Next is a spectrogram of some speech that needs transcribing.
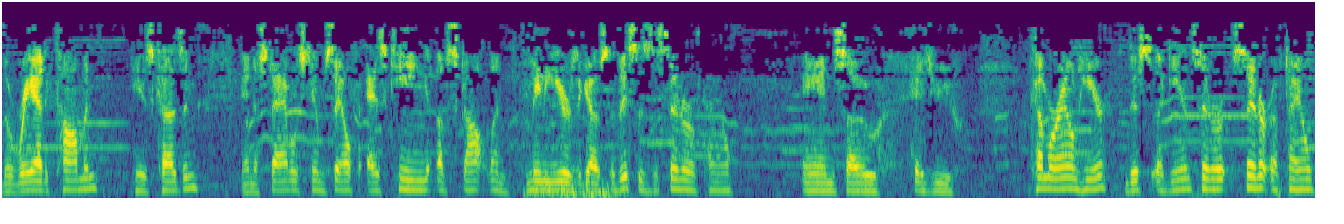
the Red Comyn, his cousin, and established himself as King of Scotland many years ago. So this is the center of town. And so as you come around here, this again, center, center of town,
